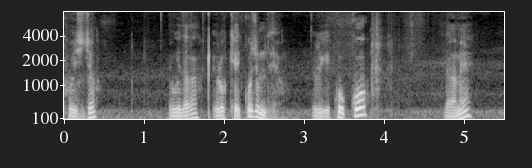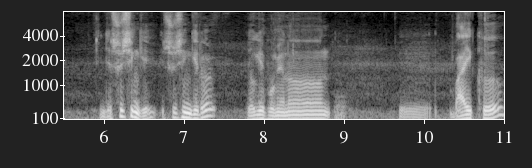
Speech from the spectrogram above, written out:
보이시죠? 여기다가 이렇게 꽂으면 돼요. 이렇게 꽂고 그 다음에 이제 수신기 수신기를 여기 보면은 그 마이크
